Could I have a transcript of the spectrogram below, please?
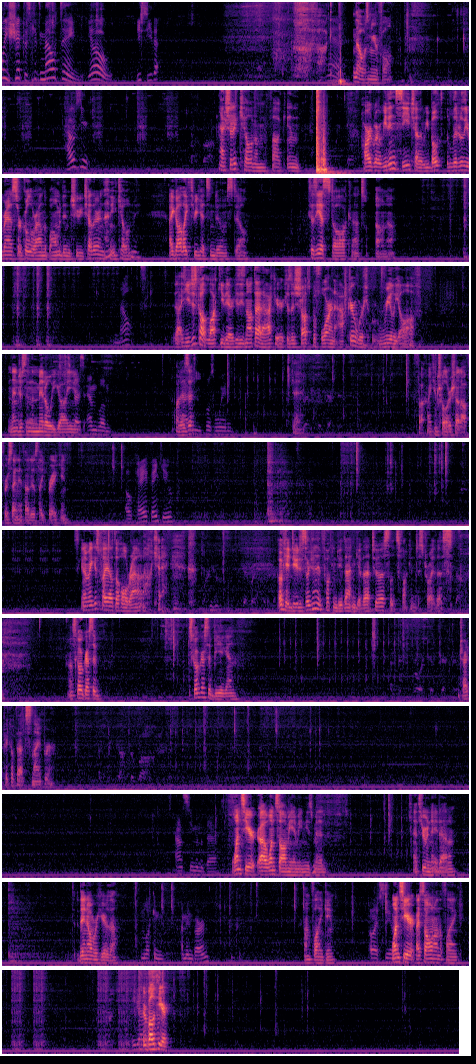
Holy shit, this kid's melting. Yo, you see that? Fuck. Man, That wasn't your fault. how is he? I should have killed him. Fuck. In hardware, we didn't see each other. We both literally ran a circle around the bomb and didn't shoot each other, and then he killed me. I got like three hits into him still. Because he has stock. That's. Oh no. Melt. Uh, Uh, he just got lucky there because he's not that accurate. Because his shots before and after were really off. And then just in the middle, he got you. guy's emblem. What is it? Okay. Fuck, my controller shut off for a second. I thought it was like breaking. Okay, thank you. It's gonna make us play out the whole round. Okay. Okay, dude, if they're gonna fucking do that and give that to us, let's fucking destroy this. Let's go aggressive. Let's go aggressive B again. Try to pick up that sniper. I don't see him in the back. One's here. Uh, one saw me. I mean, he's mid. Threw a nade at him. They know we're here, though. I'm looking. I'm in burn. I'm flanking. Oh, I see him. One's here. I saw one on the flank. They're both here.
